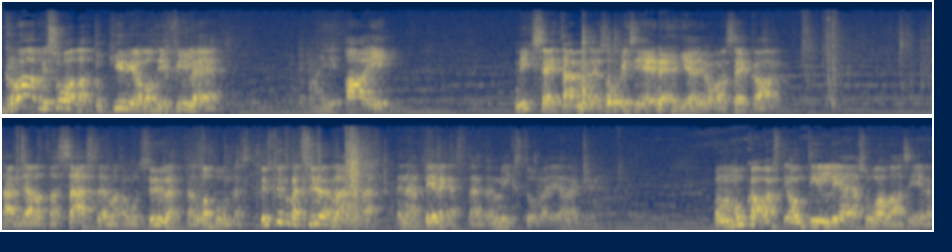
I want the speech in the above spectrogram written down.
Graavisuolattu kirjolohi filee. Ai ai. Miksei tämmönen sopisi energiajuoman sekaan? Tää pitää ottaa säästöä, mä haluan syödä tän lopun tästä. Pystyykö mä syömään tätä enää pelkästään tän mikstuuran jälkeen? On mukavasti, on tilliä ja suolaa siinä.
